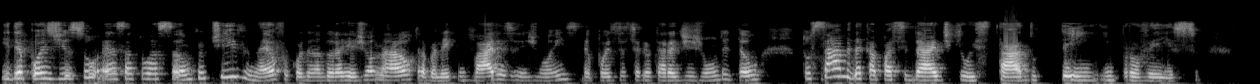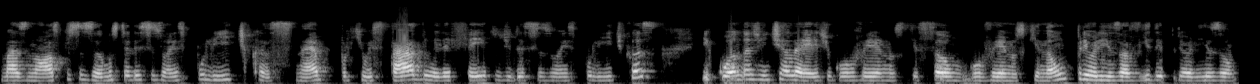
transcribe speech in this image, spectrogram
E depois disso, essa atuação que eu tive, né? Eu fui coordenadora regional, trabalhei com várias regiões, depois de secretária adjunta, então tu sabe da capacidade que o Estado tem em prover isso. Mas nós precisamos ter decisões políticas, né? Porque o Estado ele é feito de decisões políticas e quando a gente elege governos que são governos que não priorizam a vida e priorizam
